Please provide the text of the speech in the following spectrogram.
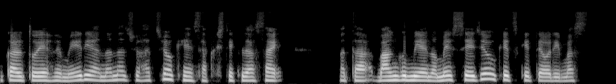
オカルト FM エリア78を検索してください。また、番組へのメッセージを受け付けております。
